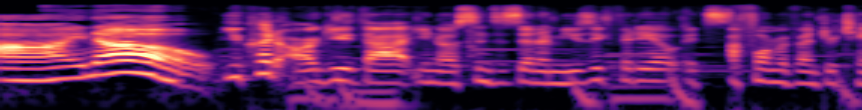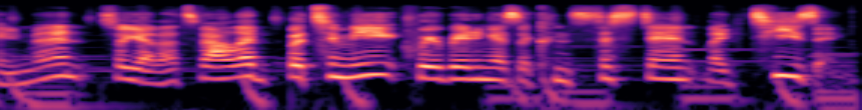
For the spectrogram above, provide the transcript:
I know. You could argue that, you know, since it's in a music video, it's a form of entertainment. So yeah, that's valid. But to me, queer baiting is a consistent like teasing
